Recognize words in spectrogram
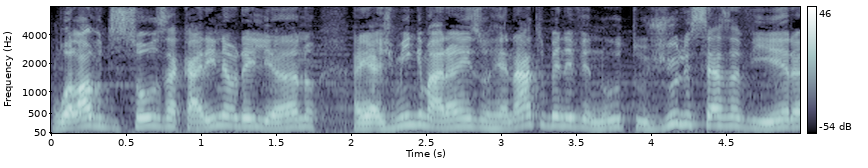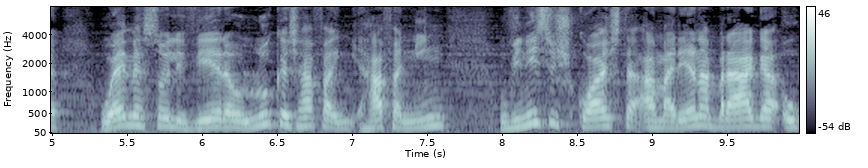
o Olavo de Souza, a Karine Aureliano, a Yasmin Guimarães, o Renato Benevenuto, o Júlio César Vieira, o Emerson Oliveira, o Lucas Rafa, Rafanin, o Vinícius Costa, a Mariana Braga, o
